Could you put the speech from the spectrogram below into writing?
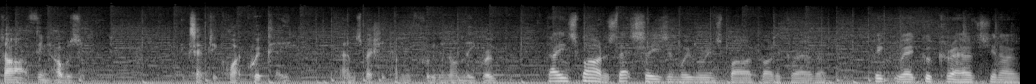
so I think I was accepted quite quickly, um, especially coming through the non-league route. They inspired us. That season we were inspired by the crowd. Big, we had good crowds, you know.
